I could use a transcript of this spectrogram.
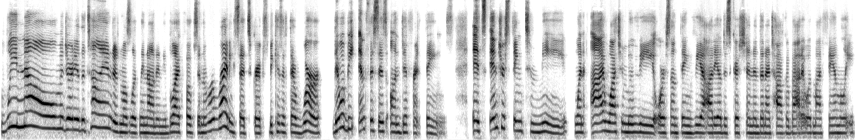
we know majority of the time there's most likely not any black folks in the room writing said scripts because if there were, there will be emphasis on different things. It's interesting to me when I watch a movie or something via audio description and then I talk about it with my family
